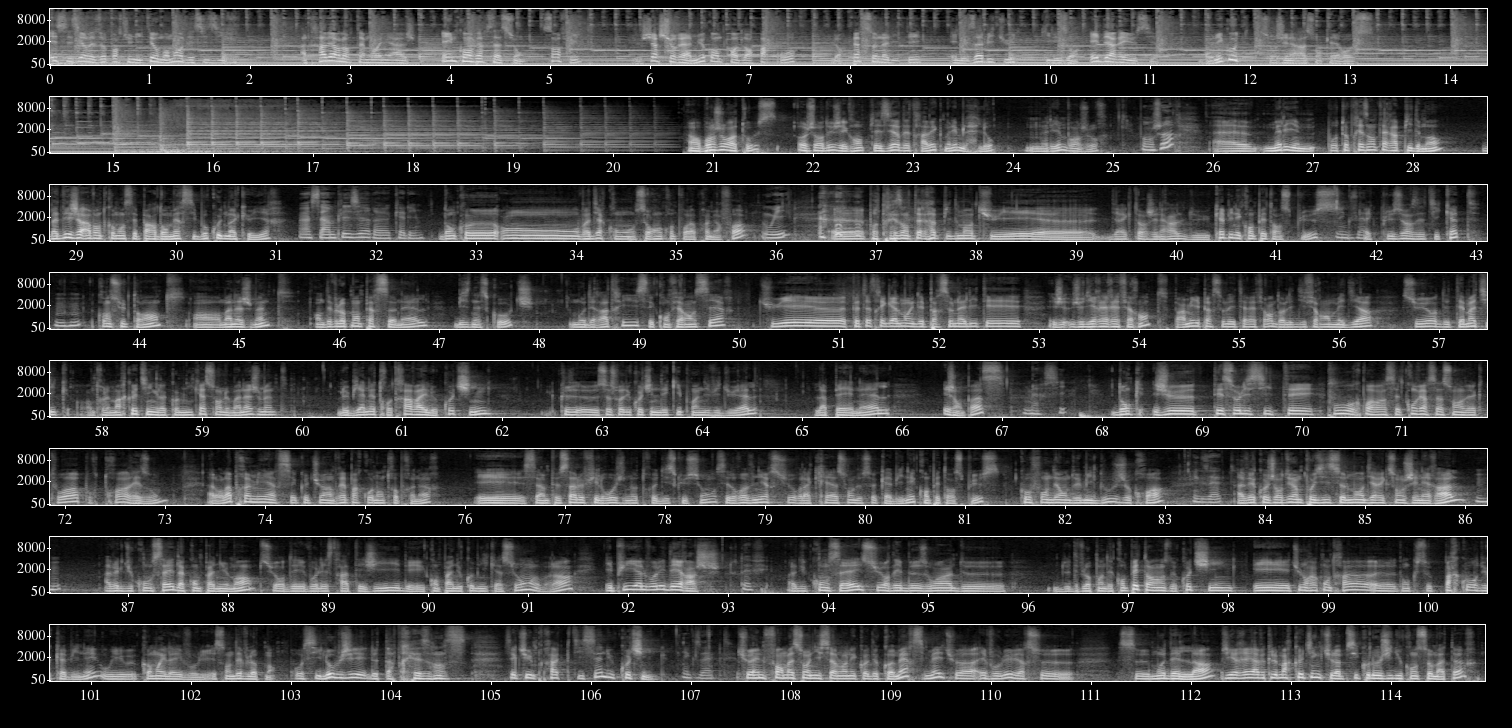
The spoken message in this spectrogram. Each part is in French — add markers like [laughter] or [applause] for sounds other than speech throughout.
et saisir les opportunités au moment décisif. À travers leurs témoignages et une conversation sans filtre, je chercherai à mieux comprendre leur parcours, leur personnalité et les habitudes qui les ont aidés à réussir. Bonne écoute sur Génération Kairos. Alors bonjour à tous. Aujourd'hui, j'ai grand plaisir d'être avec Marim Lahlou. Marim, bonjour. Bonjour. Euh, pour te présenter rapidement, bah déjà avant de commencer, pardon, merci beaucoup de m'accueillir. Ah, c'est un plaisir, euh, Kalim. Donc euh, on, va dire qu'on se rencontre pour la première fois. Oui. Euh, [laughs] pour te présenter rapidement, tu es directeur général du cabinet Compétences Plus, Exact. avec plusieurs étiquettes, Mhm. consultante en management, en développement personnel, business coach, modératrice et conférencière. Tu es euh, peut-être également une des personnalités, je, je dirais référentes, parmi les personnalités référentes dans les différents médias sur des thématiques entre le marketing, la communication, le management, le bien-être au travail, le coaching, que euh, ce soit du coaching d'équipe ou individuel, la PNL, et j'en passe. Merci. Donc, je t'ai sollicité pour, pour avoir cette conversation avec toi pour trois raisons. Alors, la première, c'est que tu as un vrai parcours d'entrepreneur. Et c'est un peu ça le fil rouge de notre discussion, c'est de revenir sur la création de ce cabinet, Compétences Plus, cofondé en 2012, je crois, Exact. avec aujourd'hui un positionnement en direction générale, Mhm. avec du conseil, de l'accompagnement sur des volets stratégie, des campagnes de communication, voilà. Et puis, il y a le volet DRH, Tout à fait. à du conseil sur des besoins de, de développement des compétences, de coaching. Et tu nous raconteras euh, donc ce parcours du cabinet, où il- comment il a évolué et son développement. Aussi, l'objet de ta [laughs] présence, c'est que tu es une praticienne du coaching. Exact. Tu as une formation initiale en école de commerce, mais tu as évolué vers ce, ce modèle-là. Je dirais, avec le marketing, tu as la psychologie du consommateur.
